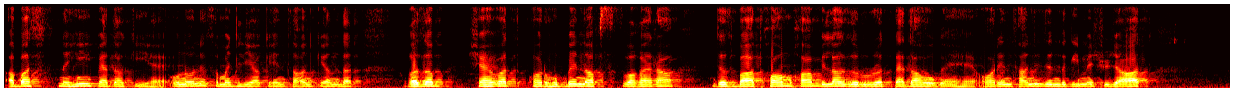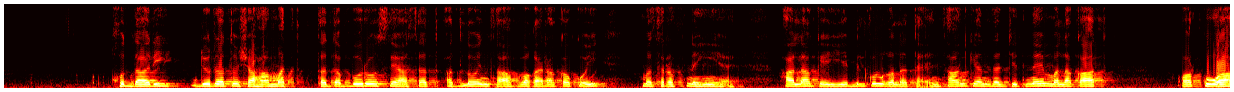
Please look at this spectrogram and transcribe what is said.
ابس نہیں پیدا کی ہے۔ انہوں نے سمجھ لیا کہ انسان کے اندر غضب، شہوت اور حب نفس وغیرہ جذبات خوام خواہ بلا ضرورت پیدا ہو گئے ہیں اور انسانی زندگی میں شجاعت خودداری جرت و شہامت، تدبر و سیاست، عدل و انصاف وغیرہ کا کوئی مصرف نہیں ہے۔ حالانکہ یہ بالکل غلط ہے۔ انسان کے اندر جتنے ملکات اور قوا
